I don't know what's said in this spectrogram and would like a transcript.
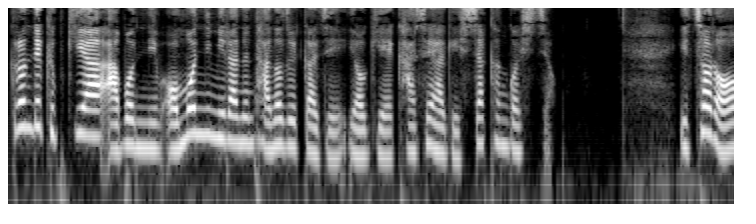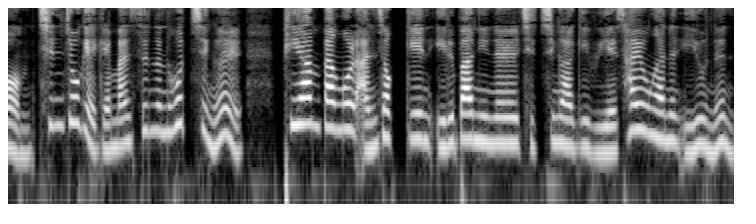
그런데 급기야 아버님, 어머님이라는 단어들까지 여기에 가세하기 시작한 것이죠. 이처럼 친족에게만 쓰는 호칭을 피 한 방울 안 섞인 일반인을 지칭하기 위해 사용하는 이유는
